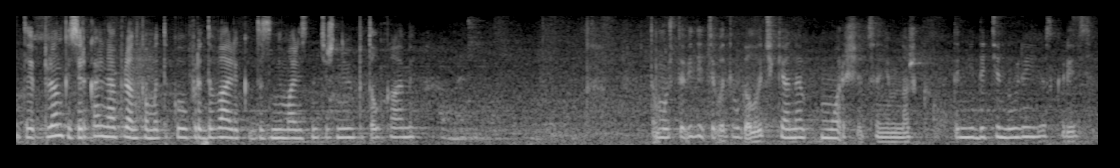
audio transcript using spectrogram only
Это пленка, зеркальная пленка. Мы такую продавали, когда занимались натяжными потолками. Потому что, видите, вот в уголочке она морщится немножко. Это не дотянули ее, скорее всего.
